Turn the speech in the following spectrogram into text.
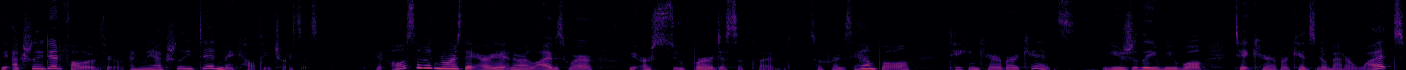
we actually did follow through and we actually did make healthy choices. It also ignores the area in our lives where we are super disciplined. So, for example, taking care of our kids Usually, we will take care of our kids no matter what,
